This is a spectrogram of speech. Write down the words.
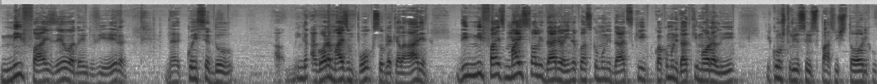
me faz, eu, Adaildo Vieira, né, conhecedor agora mais um pouco sobre aquela área, de me faz mais solidário ainda com as comunidades que, com a comunidade que mora ali, e construir o seu espaço histórico,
